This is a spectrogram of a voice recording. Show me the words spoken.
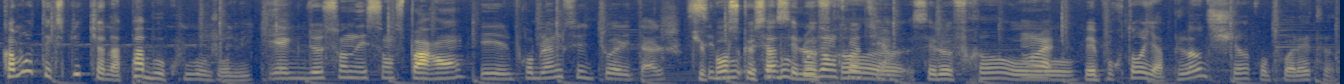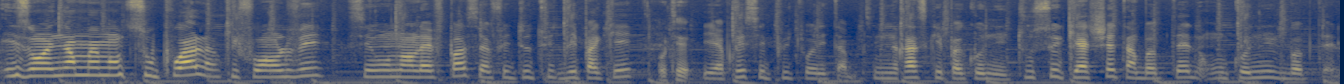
Comment t'expliques qu'il n'y en a pas beaucoup aujourd'hui? Il y a que 200 naissances par an et le problème, c'est le toilettage. Tu penses que ça c'est le frein euh, C'est le frein au. Ouais. Mais pourtant il y a plein de chiens qu'on toilette. Ils ont énormément de sous-poils qu'il faut enlever. Si on n'enlève pas, ça fait tout de suite des paquets Ok. et après, c'est plus toilettable. C'est une race qui n'est pas connue. Tous ceux qui achètent un bobtail ont connu le bobtail.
